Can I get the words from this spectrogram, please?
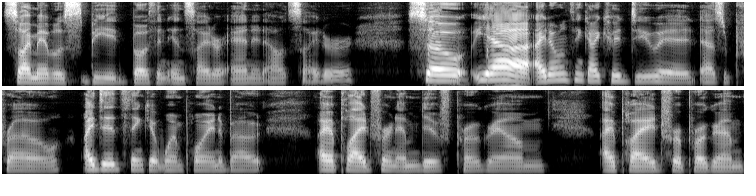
So I'm able to be both an insider and an outsider. So, mm. yeah, I don't think I could do it as a pro. I did think at one point about I applied for an MDiv program. I applied for a program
